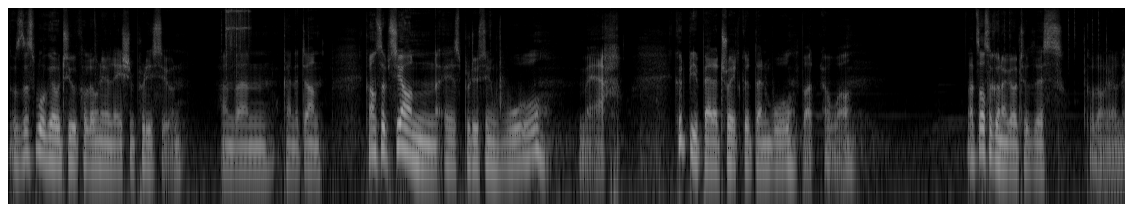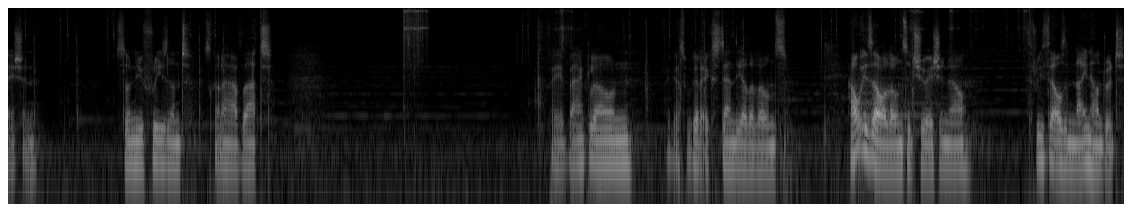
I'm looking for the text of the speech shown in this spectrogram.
Because this will go to a colonial nation pretty soon. And then kind of done. Concepcion is producing wool. Meh. Could be a better trade good than wool, but oh well. That's also going to go to this colonial nation. So New Friesland is going to have that. Pay a bank loan. I guess we've got to extend the other loans. How is our loan situation now? 3,900.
